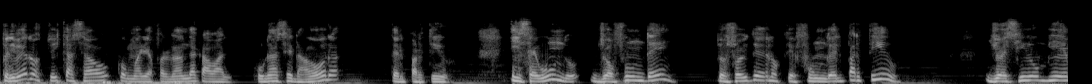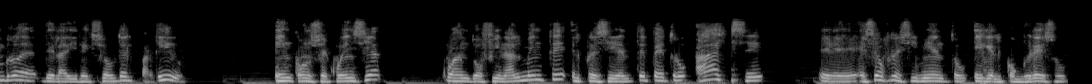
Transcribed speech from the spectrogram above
Primero, estoy casado con María Fernanda Cabal, una senadora del partido. Y segundo, yo fundé, yo soy de los que fundé el partido. Yo he sido miembro de la dirección del partido. En consecuencia, cuando finalmente el presidente Petro hace eh, ese ofrecimiento en el Congreso,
